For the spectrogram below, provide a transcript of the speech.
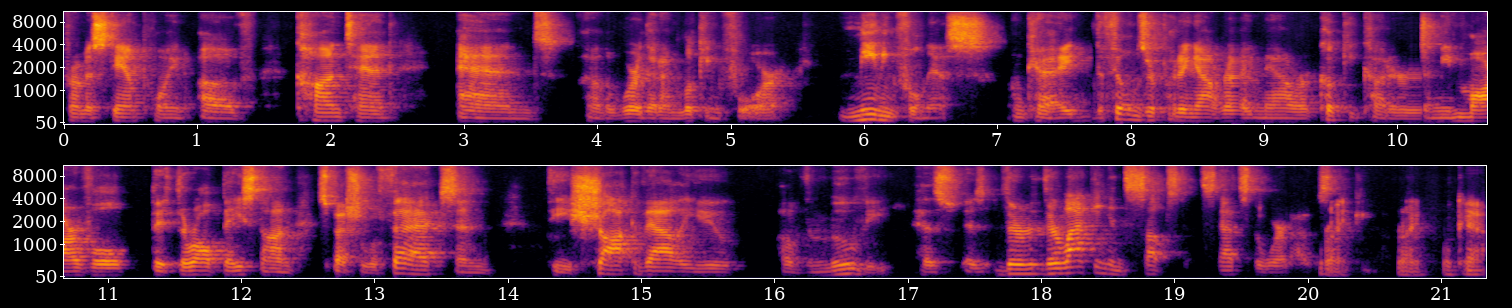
from a standpoint of content and uh, the word that I'm looking for meaningfulness Okay. The films they're putting out right now are cookie cutters. I mean, Marvel, they're all based on special effects and the shock value of the movie has, has they're they're lacking in substance. That's the word I was right, thinking. Right. Okay. Yeah.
